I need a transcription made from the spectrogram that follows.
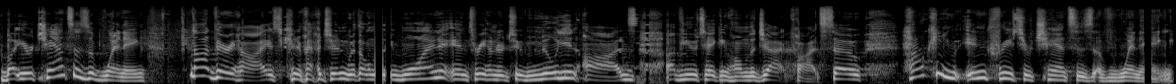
But your chances of winning not very high, as you can imagine, with only one in 302 million odds of you taking home the jackpot. So how can you increase your chances of winning?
